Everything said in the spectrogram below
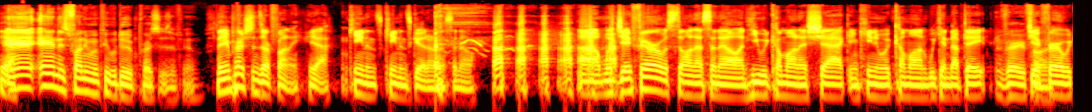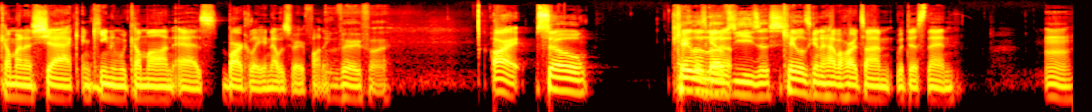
Yeah. And, and it's funny when people do impressions of him. The impressions are funny. Yeah, Kenan's Kenan's good on SNL. um, when Jay Pharoah was still on SNL, and he would come on as Shaq, and Kenan would come on Weekend Update. Very Jay fun. Pharoah would come on as Shaq, and Kenan would come on as Barkley, and that was very funny. Very fun. All right, so Kayla Kayla's gonna- loves Yeezus. Kayla's gonna have a hard time with this. Then Co-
